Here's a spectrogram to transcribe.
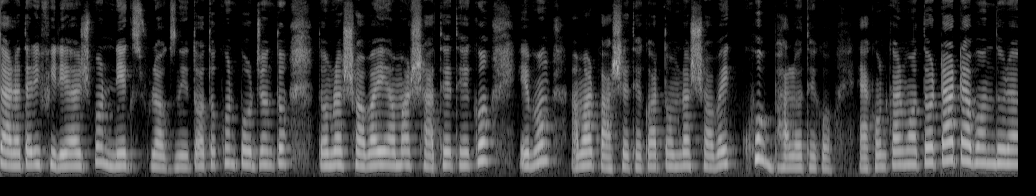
তাড়াতাড়ি ফিরে আসব নেক্সট ভ্লগস নিয়ে। ততক্ষণ পর্যন্ত তোমরা সবাই আমার সাথে থেকো এবং আমার পাশে থেকো। আর তোমরা সবাই খুব ভালো থেকো। এখনকার মতো টাটা বন্ধুরা।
